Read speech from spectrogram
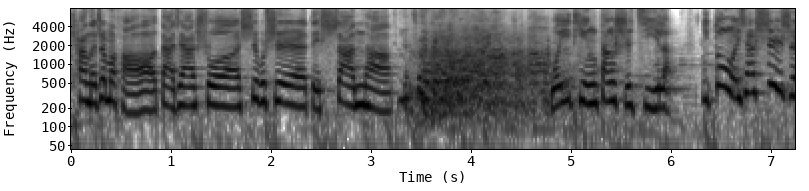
唱的这么好，大家说是不是得扇他？” 我一听，当时急了：“你动我一下试试？”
